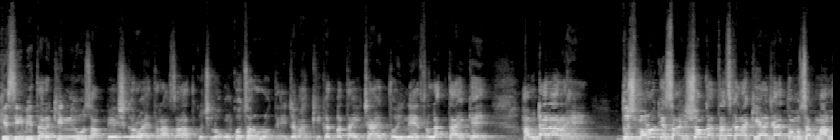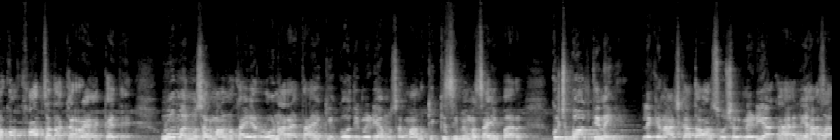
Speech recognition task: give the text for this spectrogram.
किसी भी तरह की न्यूज़ आप पेश करो, एतराज़ात कुछ लोगों को ज़रूर होते हैं। जब हकीकत बताई जाए तो इन्हें ऐसा लगता है कि हम डरा रहे हैं। दुश्मनों की साजिशों का तस्करा किया जाए तो मुसलमानों को खौफजदा कर रहे हैं, कहते हैं। उमूमन मुसलमानों का यह रोना रहता है कि गोदी मीडिया मुसलमानों के किसी भी मसाइल पर कुछ बोलती नहीं है। लेकिन आज का दौर सोशल मीडिया का है, लिहाजा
